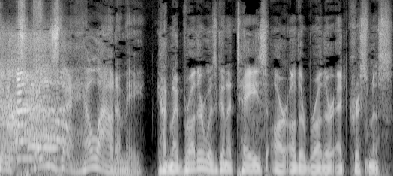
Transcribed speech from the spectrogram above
going to tase the hell out of me. God, my brother was going to tase our other brother at Christmas.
